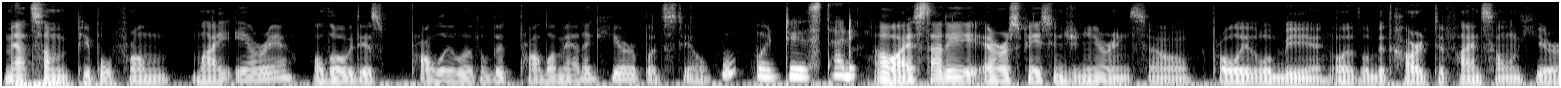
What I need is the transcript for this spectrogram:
met some people from my area, although it is probably a little bit problematic here, but still. what do you study Oh, I study aerospace engineering, so probably it would be a little bit hard to find someone here.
